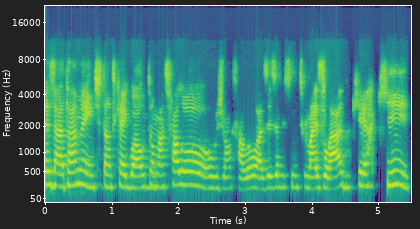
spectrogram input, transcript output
Exatamente, tanto que é igual o. Tomás falou, o João falou, às vezes eu me sinto mais lá do que aqui.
